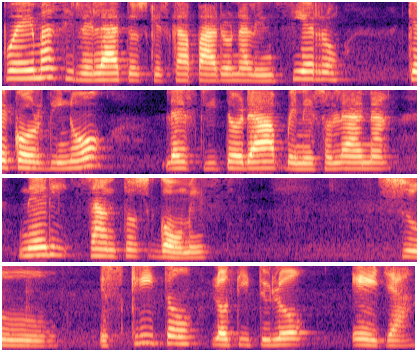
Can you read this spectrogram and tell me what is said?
poemas y relatos que escaparon al encierro que coordinó la escritora venezolana Neri Santos Gómez. Su escrito lo tituló Ella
